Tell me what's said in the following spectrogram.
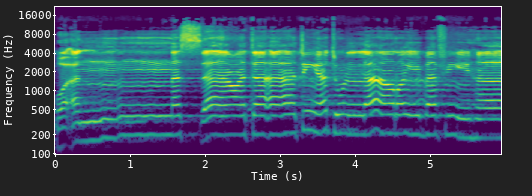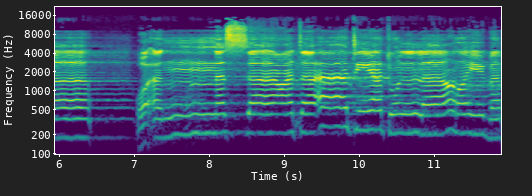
وأن الساعة آتية لا ريب فيها. وأن الساعة آتية لا ريب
